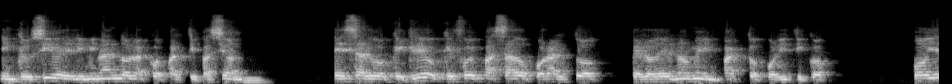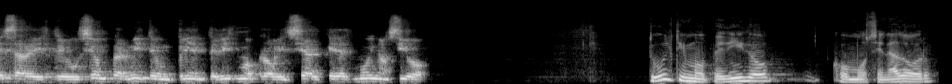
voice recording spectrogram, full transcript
inclusive eliminando la coparticipación. Es algo que creo que fue pasado por alto, pero de enorme impacto político. Hoy esa redistribución permite un clientelismo provincial que es muy nocivo. Tu último pedido como senador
